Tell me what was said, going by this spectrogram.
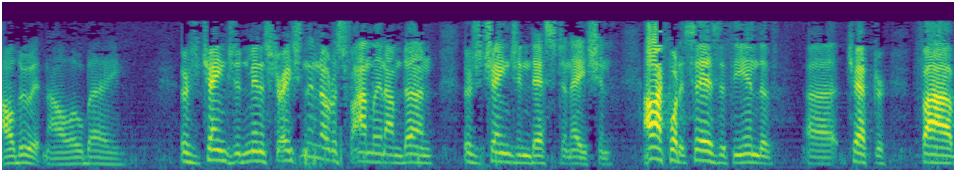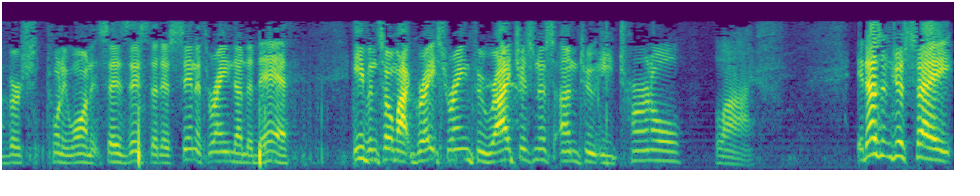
I'll do it and I'll obey. There's a change in administration. Then notice finally, and I'm done, there's a change in destination. I like what it says at the end of uh, chapter 5, verse 21. It says this, that as sin hath reigned unto death, even so might grace reign through righteousness unto eternal life. It doesn't just say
